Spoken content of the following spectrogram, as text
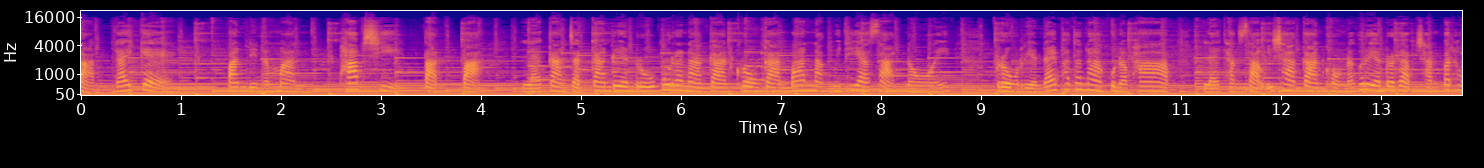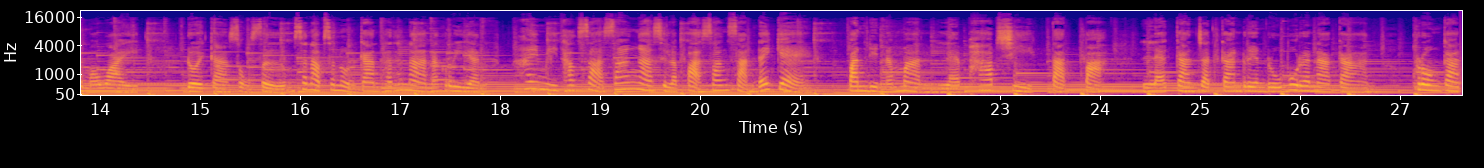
สรรค์ ได้แก่ ปั้นดินน้ำมัน ภาพฉีก ตัดปะ และการจัดการเรียนรู้บูรณาการโครงการบ้านนักวิทยาศาสตร์น้อย โรงเรียนได้พัฒนาคุณภาพ และทักษะวิชาการของนักเรียนระดับชั้นประถมวัย โดยการส่งเสริมสนับสนุนการพัฒนานักเรียน ให้มีทักษะสร้างงานศิลปะสร้างสรรค์ได้แก่ ปั้นดินน้ำมัน และภาพฉีก ตัดปะ และการจัดการเรียนรู้บูรณาการ โครงการ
